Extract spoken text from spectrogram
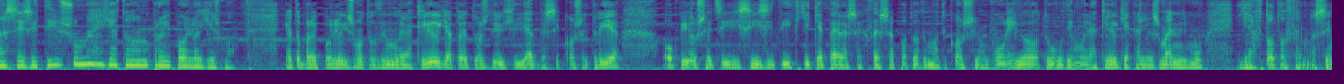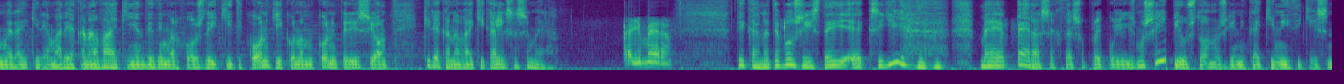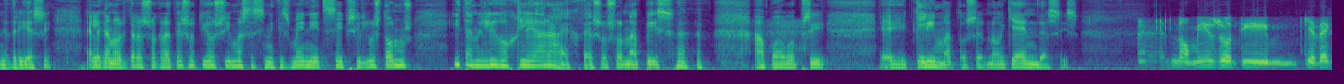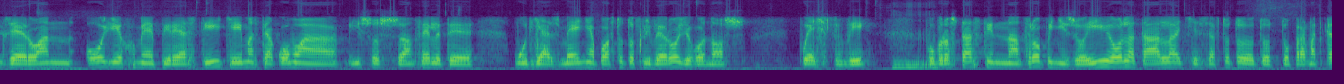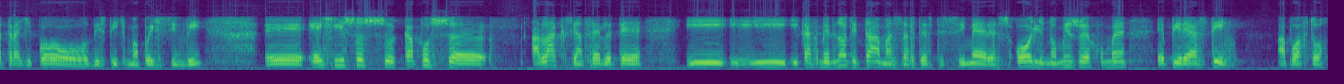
να συζητήσουμε για τον προϋπολογισμό. Για τον προϋπολογισμό του Δήμου Ηρακλείου για το έτος 2023, ο οποίος έτσι συζητήθηκε και πέρασε χθες από το Δημοτικό Συμβούλιο του Δήμου Ηρακλείου και καλεσμένη μου για αυτό το θέμα σήμερα η κυρία Μαρία Καναβάκη, αντιδήμαρχος διοικητικών και οικονομικών υπηρεσιών. Κυρία Καναβάκη, καλή σας ημέρα. Καλημέρα. Τι κάνετε, πώς είστε, εξηγεί. Με πέρασε χθες ο προπολογισμό. Σε ήπιους τόνους γενικά κινήθηκε η συνεδρίαση. Έλεγα νωρίτερα στους ακρατέ ότι όσοι είμαστε συνηθισμένοι έτσι σε υψηλούς τόνους, ήταν λίγο χλιαρά εχθές, όσο να πεις. από άποψη ε, κλίματος ενώ και έντασης. Ε, νομίζω ότι και δεν ξέρω αν όλοι έχουμε επηρεαστεί και είμαστε ακόμα ίσως αν θέλετε μουδιασμένοι από αυτό το θλιβερό γεγονός που έχει συμβεί, που μπροστά στην ανθρώπινη ζωή όλα τα άλλα και σε αυτό το, το, το πραγματικά τραγικό δυστύχημα που έχει συμβεί ε, έχει ίσως κάπως ε, αλλάξει αν θέλετε η, η, η καθημερινότητά μας αυτές τις ημέρες. Όλοι νομίζω έχουμε επηρεαστεί από αυτό.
